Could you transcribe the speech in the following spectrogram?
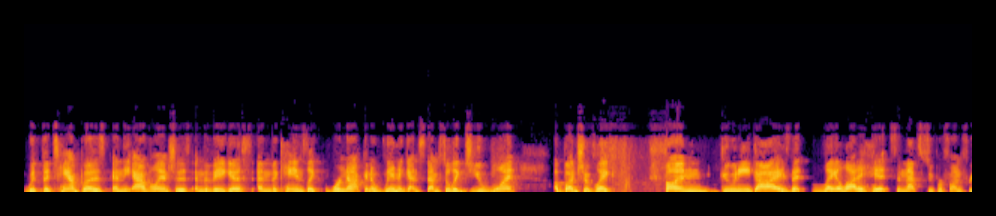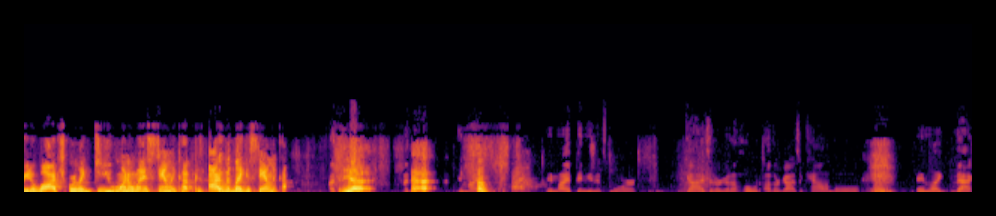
with the Tampas and the Avalanches and the Vegas and the Canes. Like, we're not going to win against them. So, like, do you want a bunch of like fun, goony guys that lay a lot of hits and that's super fun for you to watch? Or like, do you want to win a Stanley Cup? Because I would like a Stanley Cup. Think, Yeah. I Uh, in, my, oh. in my opinion, it's more guys that are going to hold other guys accountable and like that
